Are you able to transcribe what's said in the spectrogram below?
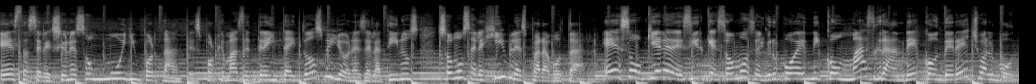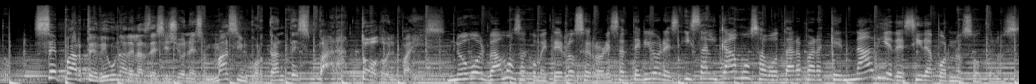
Estas elecciones son muy importantes porque más de 32 millones de latinos somos elegibles para votar. Eso quiere decir que somos el grupo étnico más grande con derecho al voto. Sé parte de una de las decisiones más importantes para todo el país. No volvamos a cometer los errores anteriores y salgamos a votar para que nadie decida por nosotros.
